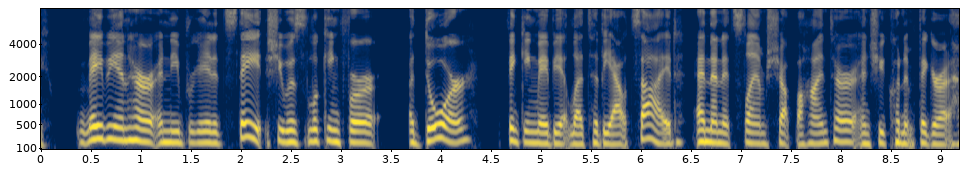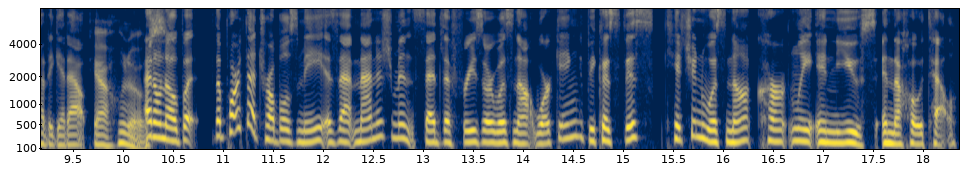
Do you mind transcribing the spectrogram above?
Yeah. Maybe in her inebriated state, she was looking for a door, thinking maybe it led to the outside, and then it slammed shut behind her and she couldn't figure out how to get out. Yeah, who knows? I don't know, but the part that troubles me is that management said the freezer was not working because this kitchen was not currently in use in the hotel.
